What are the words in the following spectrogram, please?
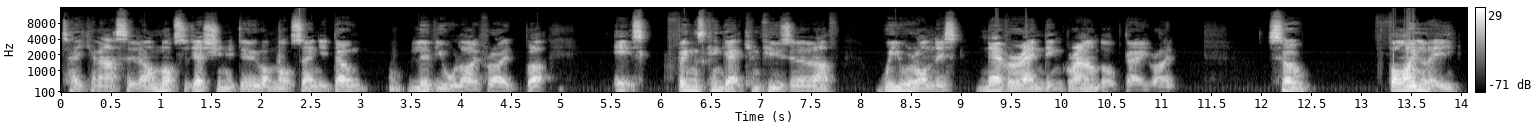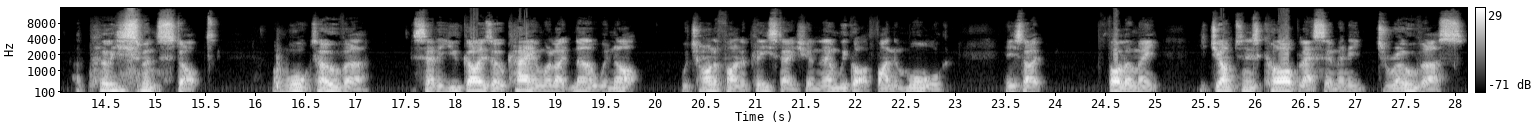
taken acid, I'm not suggesting you do, I'm not saying you don't live your life right, but it's things can get confusing enough. We were on this never ending Groundhog Day, right? So finally, a policeman stopped and walked over, said, Are you guys okay? And we're like, No, we're not. We're trying to find a police station. And then we got to find the morgue. He's like, Follow me. He jumped in his car, bless him, and he drove us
